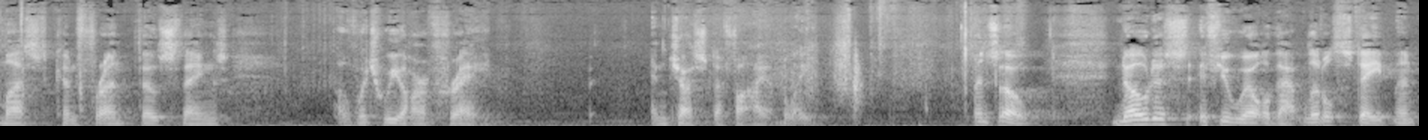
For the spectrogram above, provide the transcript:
must confront those things of which we are afraid, and justifiably. And so, Notice, if you will, that little statement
